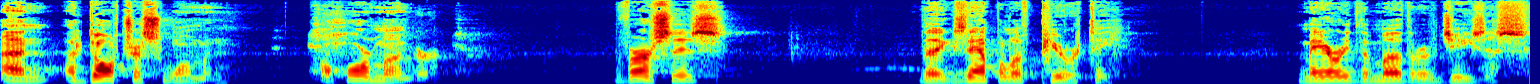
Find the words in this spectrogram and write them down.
An adulterous woman, a whoremonger, versus the example of purity. Mary, the mother of Jesus.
